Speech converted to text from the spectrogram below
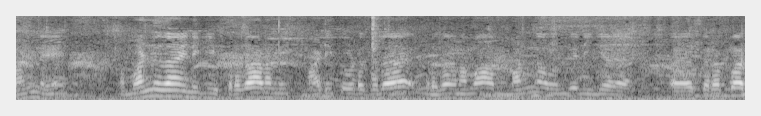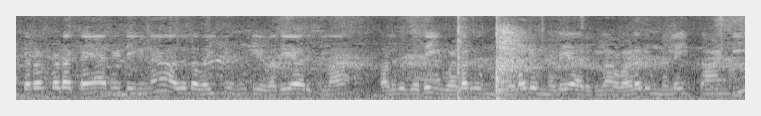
மண் மண்ணு. தான் இன்னைக்கு பிரதானமே. மாடித்தோட்டத்தில் பிரதானமாக மண்ணை வந்து நீங்கள் சிறப்பாக திறம்பட கையாண்டிட்டீங்கன்னா அதில் வைக்கக்கூடிய விதையாக இருக்கலாம். அல்லது விதை வளரும் வளரும் நிலையாக இருக்கலாம். வளரும் நிலை தாண்டி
